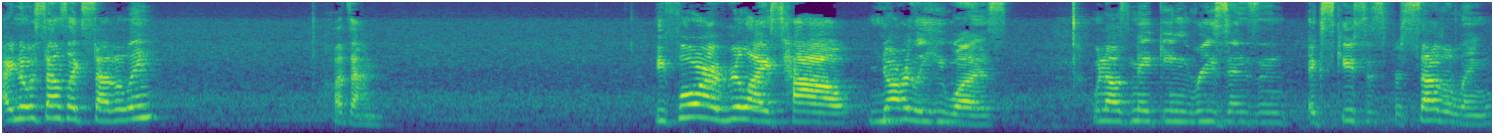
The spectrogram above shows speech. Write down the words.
I know it sounds like settling, Hold on. Before I realized how gnarly he was when I was making reasons and excuses for settling,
